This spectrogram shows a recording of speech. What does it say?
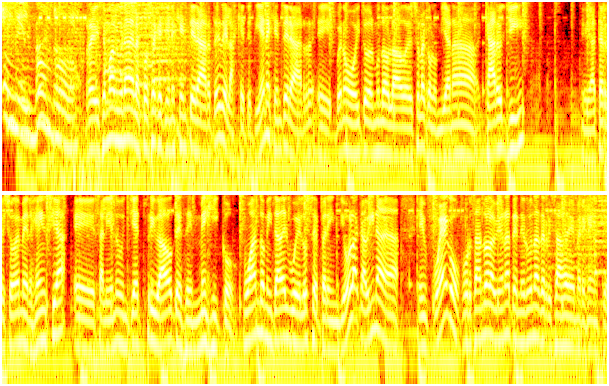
en el bombo. Revisemos algunas de las cosas que tienes que enterarte, de las que te tienes que enterar. Eh, bueno, hoy todo el mundo ha hablado de eso. La colombiana Karol G eh, aterrizó de emergencia eh, saliendo de un jet privado desde México. Cuando a mitad del vuelo se prendió la cabina en fuego, forzando al avión a tener un aterrizaje de emergencia.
